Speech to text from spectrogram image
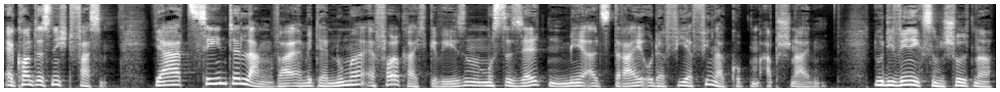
Er konnte es nicht fassen. Jahrzehntelang war er mit der Nummer erfolgreich gewesen und musste selten mehr als drei oder vier Fingerkuppen abschneiden. Nur die wenigsten Schuldner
